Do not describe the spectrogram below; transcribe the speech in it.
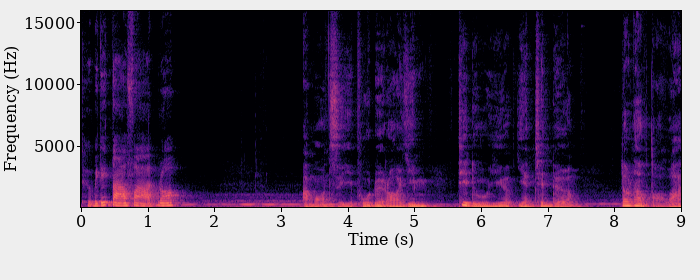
เธอไม่ได้ตาฝาดหรอก อมรศรีพูดด้วยรอยยิ้มที่ดูเยือกเย็นเช่นเดิม แล้วเล่าต่อว่า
